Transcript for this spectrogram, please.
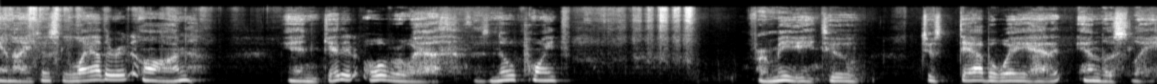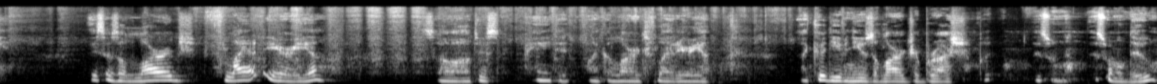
and I just lather it on and get it over with. There's no point for me to just dab away at it endlessly. This is a large flat area, so I'll just paint it like a large flat area. I could even use a larger brush, but this one, this one will do.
